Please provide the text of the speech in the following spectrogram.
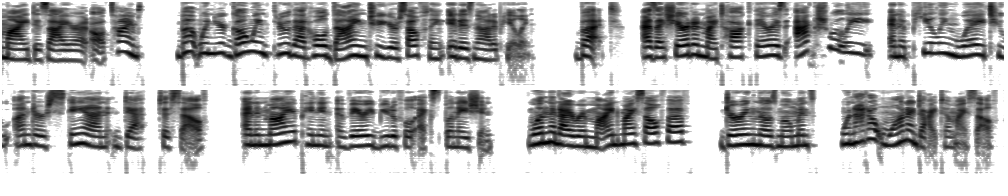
my desire at all times. But when you're going through that whole dying to yourself thing, it is not appealing. But as I shared in my talk, there is actually an appealing way to understand death to self. And in my opinion, a very beautiful explanation. One that I remind myself of during those moments when I don't want to die to myself,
